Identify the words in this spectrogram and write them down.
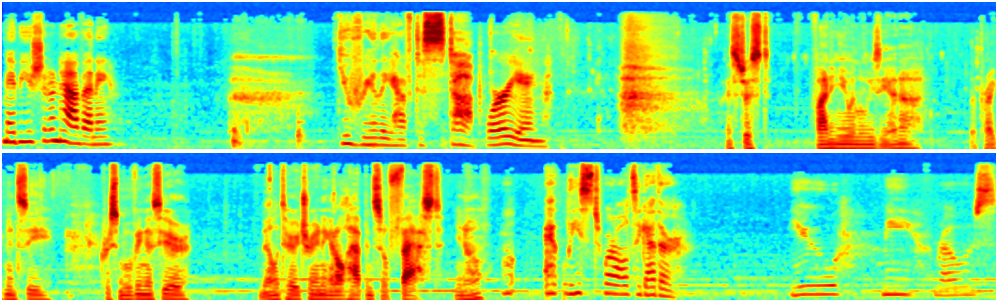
maybe you shouldn't have any. You really have to stop worrying. It's just finding you in Louisiana, the pregnancy, Chris moving us here, military training, it all happened so fast, you know? Well, at least we're all together. You, me, Rose.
